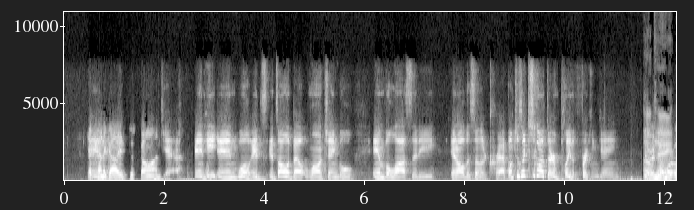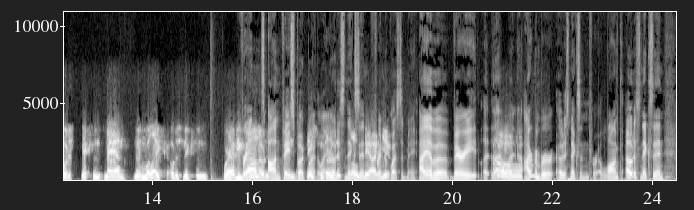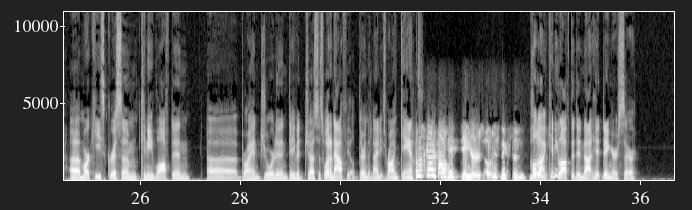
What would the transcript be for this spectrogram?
That And- kind of guy is just gone. Yeah, and he and well, it's it's all about launch angle and velocity and all this other crap. I'm just like, just go out there and play the freaking game. There are no more Otis Nixons, man. No more like Otis Nixon. Where have you gone, Otis? on Facebook, by the way. Otis Nixon friend requested me. I have a very. Uh, Oh. I remember Otis Nixon for a long time. Otis Nixon, uh, Marquis Grissom, Kenny Lofton, uh, Brian Jordan, David Justice. What an outfield during the 90s. Ron Gant. Those guys all hit dingers. Otis Nixon. Hold was- on. Kenny Lofton did not hit dingers, sir.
